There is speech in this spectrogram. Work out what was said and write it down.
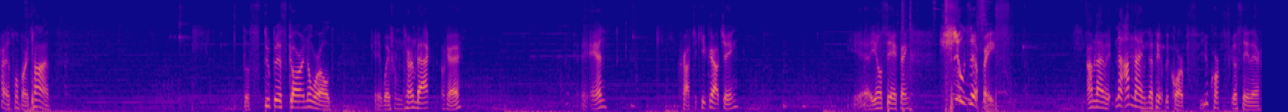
Try this one more time. The stupidest guard in the world. Okay, for him to turn back. Okay. Okay, and keep crouching, keep crouching. Yeah, you don't see anything. Shoot their face! I'm not even, no, I'm not even gonna pick up the corpse. Your corpse is gonna stay there.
